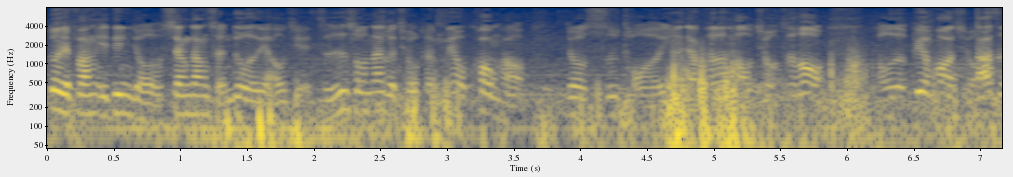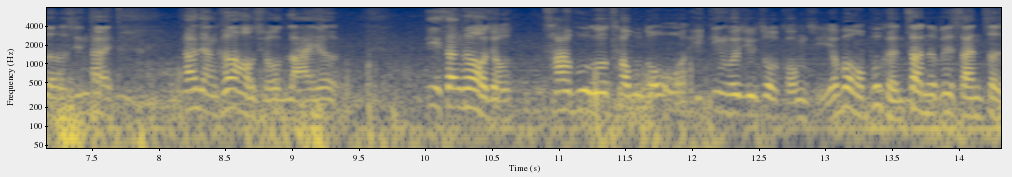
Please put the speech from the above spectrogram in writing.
对方一定有相当程度的了解，只是说那个球可能没有控好就失投了。因为两颗好球之后投的变化球，打者的心态，他两颗好球来了。第三颗好球差不多差不多，我一定会去做攻击，要不然我不可能站着被三振。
